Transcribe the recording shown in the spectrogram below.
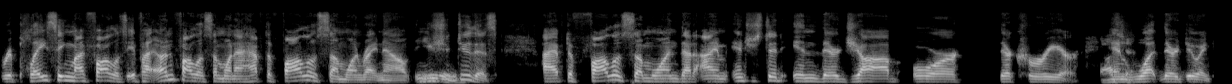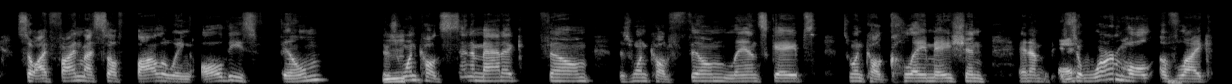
replacing my follows. If I unfollow someone, I have to follow someone right now. And you Ooh. should do this. I have to follow someone that I'm interested in their job or their career Gotcha. and what they're doing. So I find myself following all these film. There's Mhm. one called cinematic film. There's one called film landscapes. There's one called claymation, and I'm, it's a wormhole of like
